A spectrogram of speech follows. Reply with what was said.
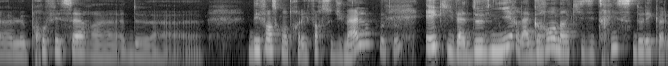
le professeur de défense contre les forces du mal Mhm. et qui va devenir la grande inquisitrice de l'école.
